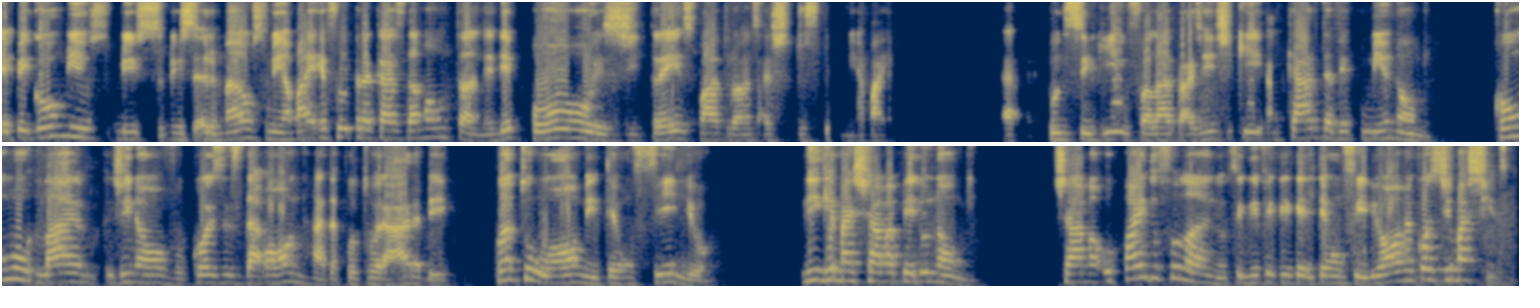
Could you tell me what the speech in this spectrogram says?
E pegou meus, meus, meus irmãos, minha mãe, e foi para casa da montanha. E depois de três, quatro anos, acho que minha mãe conseguiu falar para a gente que a carta vem com meu nome. Como lá, de novo, coisas da honra da cultura árabe, quando o homem tem um filho, ninguém mais chama pelo nome. Chama o pai do fulano, significa que ele tem um filho homem, coisa de machismo.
